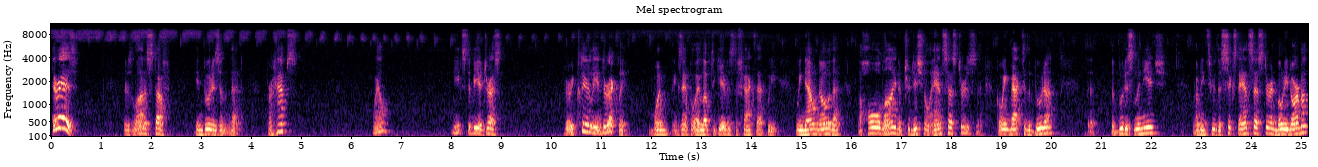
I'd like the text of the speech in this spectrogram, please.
there is. There's a lot of stuff in Buddhism that perhaps, well, needs to be addressed very clearly and directly. One example I love to give is the fact that we, we now know that the whole line of traditional ancestors, uh, going back to the Buddha, the, the Buddhist lineage, running through the sixth ancestor and Bodhidharma,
